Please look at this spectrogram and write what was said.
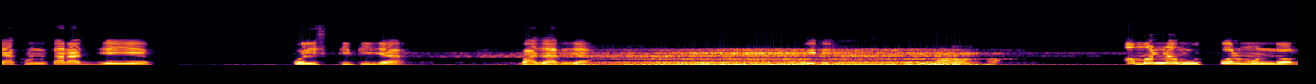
এখনকার যে পরিস্থিতি যা, বাজার যা। আমার নাম উৎপল মণ্ডল।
